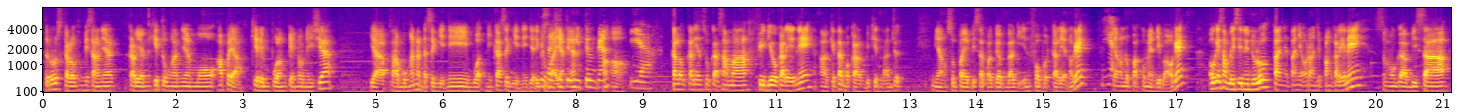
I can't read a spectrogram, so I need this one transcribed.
terus kalau misalnya kalian hitungannya mau apa ya kirim pulang ke Indonesia ya tabungan ada segini buat nikah segini jadi Bisa kebayang ya hitung-hitung kan? Uh-uh. Iya. kalau kalian suka sama video kali ini uh, kita bakal bikin lanjut yang supaya bisa bagi-bagi info buat kalian oke Iya. jangan lupa komen di bawah oke oke sampai sini dulu tanya-tanya orang Jepang kali ini semoga bisa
